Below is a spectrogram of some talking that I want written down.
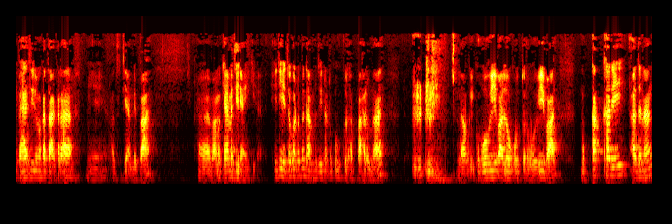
පැහැදිලිවම කතා කරා මේ අත තියන්න එපා. මම කැමති නැහැ කියලා. ඉතින් එතකොටම ධම්මදින්නට කුකුලක් පහළ වුණා. ලෞකික හෝ වේවා ලෝකෝත්තර හෝ වේවා මොකක් හරි අදනම්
